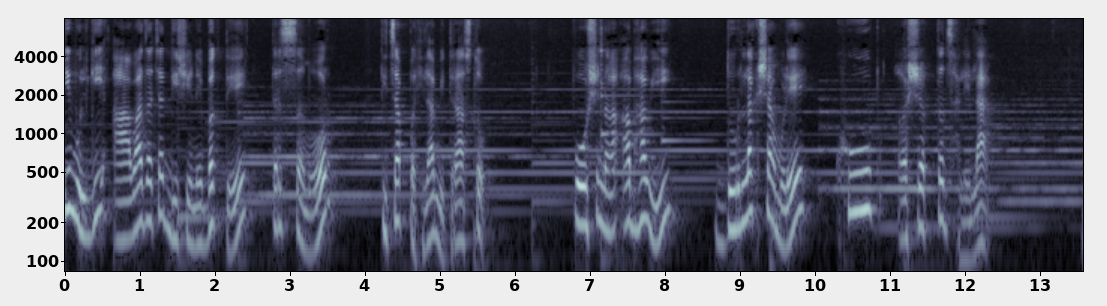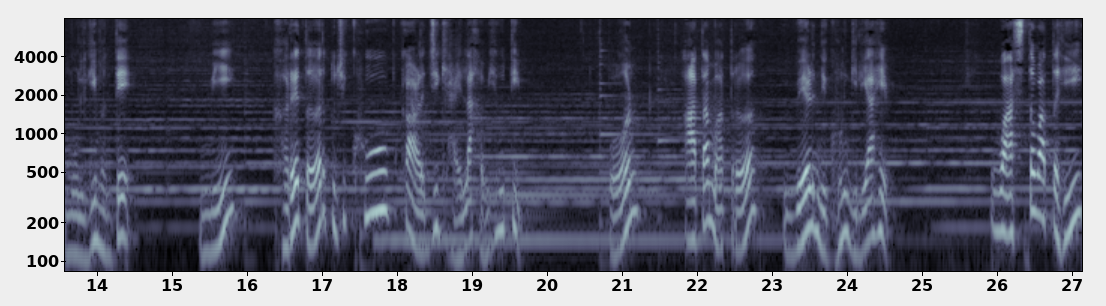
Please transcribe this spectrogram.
ती मुलगी आवाजाच्या दिशेने बघते तर समोर तिचा पहिला मित्र असतो. पोषणा अभावी दुर्लक्षामुळे खूप अशक्त झालेला. मुलगी म्हणते मी खरे तर तुझी खूप काळजी घ्यायला हवी होती. पण आता मात्र वेळ निघून गेली आहे. वास्तवातही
